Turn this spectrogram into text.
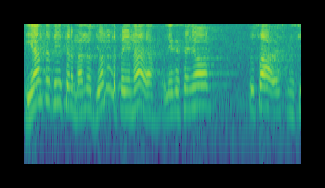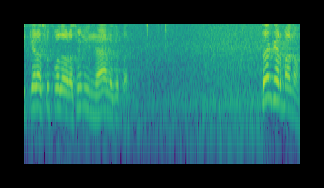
Y antes dice, hermano, yo no le pedí nada. Le dije, Señor, tú sabes, ni siquiera supo la oración ni nada lo que pasa. Tenga, hermano.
